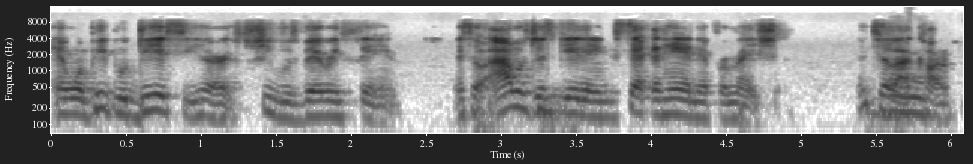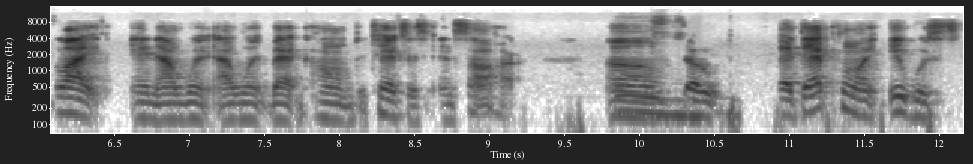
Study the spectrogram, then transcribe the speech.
And when people did see her, she was very thin. And so I was just getting secondhand information until mm. I caught a flight and I went I went back home to Texas and saw her. Um, mm. So at that point, it was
